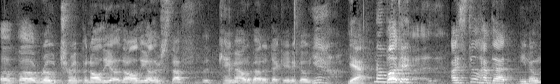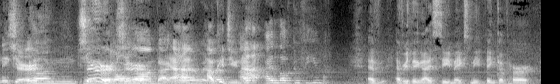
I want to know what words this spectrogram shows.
of uh, Road Trip and all the oth- all the other stuff that came out about a decade ago? Yeah. yeah. No. But okay. uh, I still have that, you know, naked Sure. gun thing Sure, going sure. on back Yeah. there. How could you I- not? I, love goofy humor. Ev- everything I see makes me think of her.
